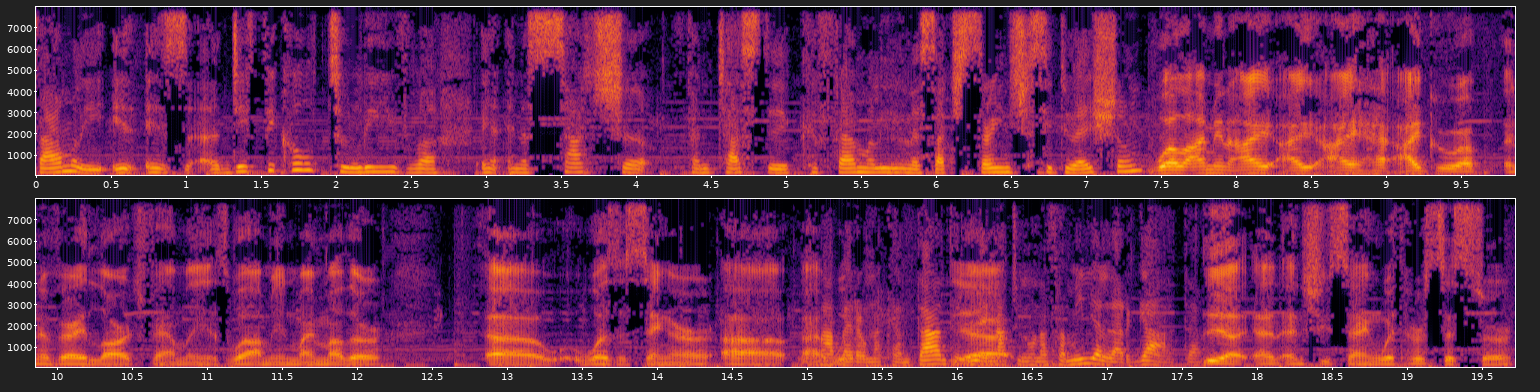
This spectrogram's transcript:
family. It is uh, difficult to live uh, in, in a such a fantastic family in a such strange situation. Well, I mean, I I I, ha- I grew up in a very large family as well. I mean, my mother uh, was a singer. Uh, La uh, mamma era una cantante, lui è Yeah. nato in una famiglia allargata. Yeah, and, and she sang with her sister,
